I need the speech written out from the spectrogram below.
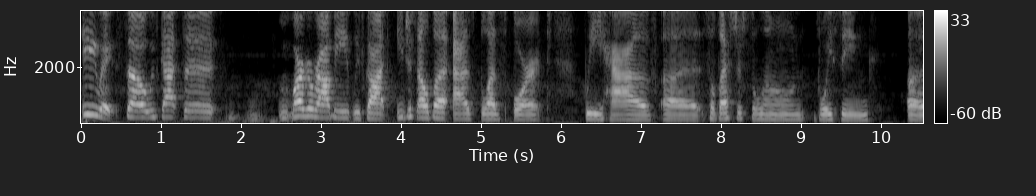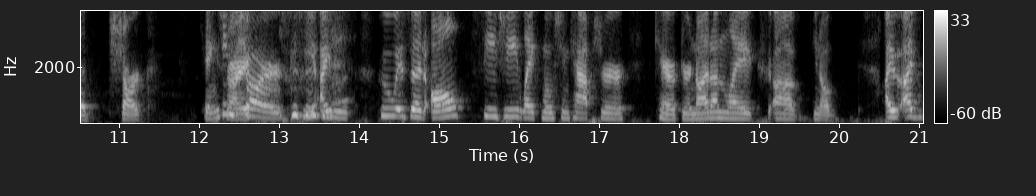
Anyway, so we've got the Margot Robbie. We've got Idris Elba as Bloodsport. We have uh Sylvester Stallone voicing a shark. King King Shark. Shark. He, I, who is an all CG like motion capture character, not unlike uh, you know, I I've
